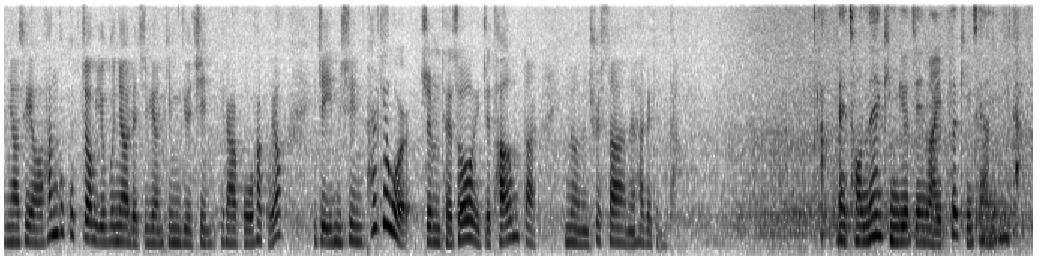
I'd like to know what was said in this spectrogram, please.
안녕하세요. 한국 국적 유부녀 레즈비언 김규진이라고 하고요. 이제 임신 8개월쯤 돼서 이제 다음 달이면 출산을 하게 됩니다. 네, 저는 김규진 와이프 김세연입니다.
